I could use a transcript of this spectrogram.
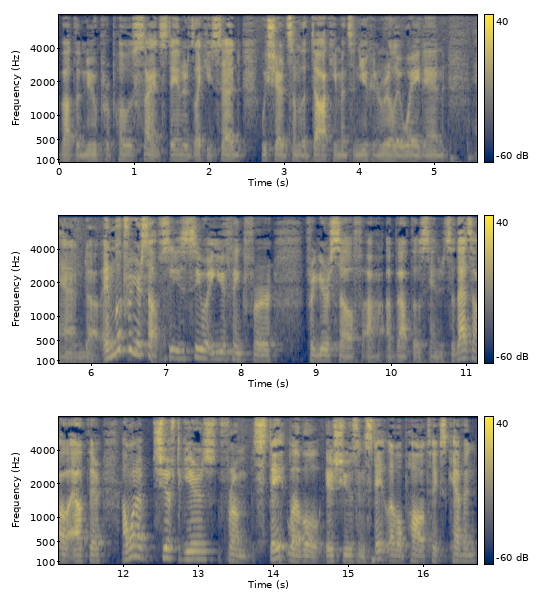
about the new proposed science standards. Like you said, we shared some of the documents, and you can really wade in and uh, and look for yourself. See see what you think for for yourself uh, about those standards. So that's all out there. I want to shift gears from state level issues and state level politics, Kevin.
